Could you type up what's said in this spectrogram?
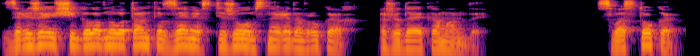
Заряжающий головного танка замер с тяжелым снарядом в руках, ожидая команды. С востока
